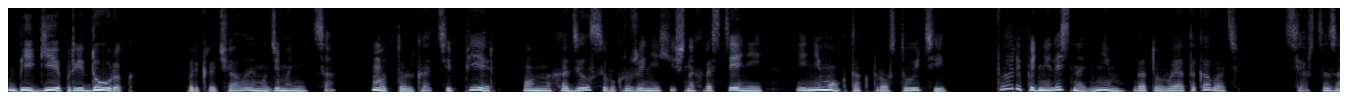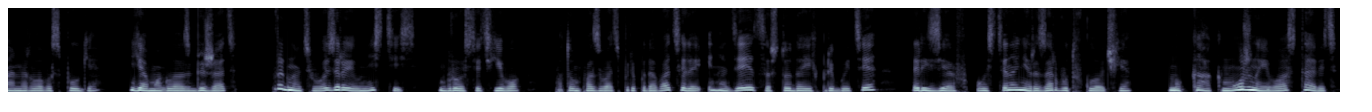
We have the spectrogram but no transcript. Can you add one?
«Беги, придурок!» — прикричала ему демоница. Вот только теперь он находился в окружении хищных растений и не мог так просто уйти. Твари поднялись над ним, готовые атаковать. Сердце замерло в испуге. Я могла сбежать, Прыгнуть в озеро и унестись. Бросить его. Потом позвать преподавателей и надеяться, что до их прибытия резерв Остина не разорвут в клочья. Но как можно его оставить?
